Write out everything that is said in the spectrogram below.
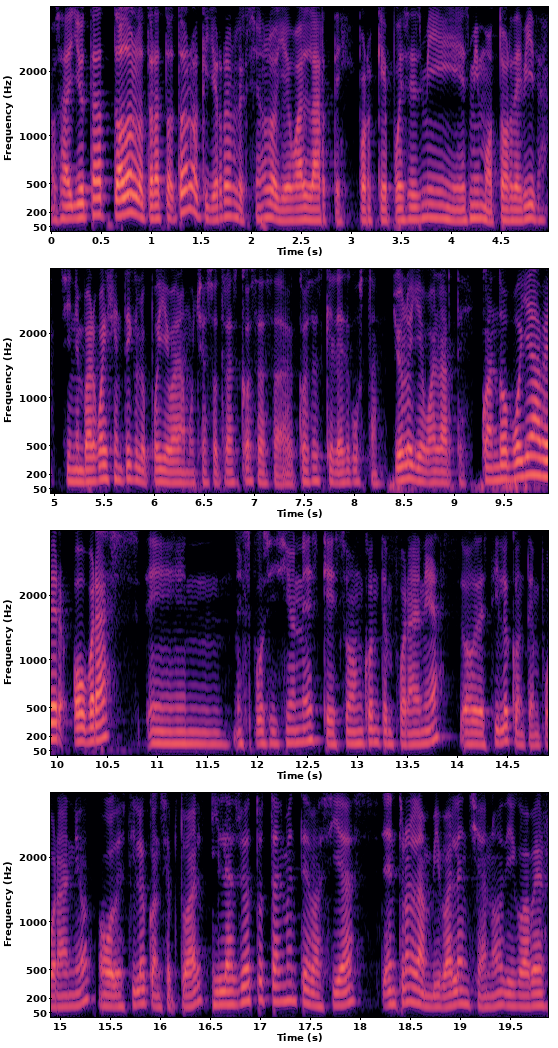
O sea, yo todo lo trato, todo lo que yo reflexiono lo llevo al arte, porque pues es mi, es mi motor de vida. Sin embargo, hay gente que lo puede llevar a muchas otras cosas, a cosas que les gustan. Yo lo llevo al arte. Cuando voy a ver obras en exposiciones que son contemporáneas o de estilo contemporáneo o de estilo conceptual y las veo totalmente vacías, entro en la ambivalencia, ¿no? Digo, a ver,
